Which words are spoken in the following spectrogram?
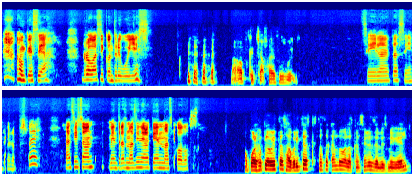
Aunque sea, robas y contribuyes. No, pues qué chafa esos güeyes. Sí, la neta sí. Pero pues, eh, así son. Mientras más dinero tienen, más codos. O por ejemplo, ahorita Sabritas que está sacando las canciones de Luis Miguel.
